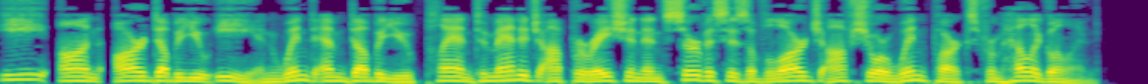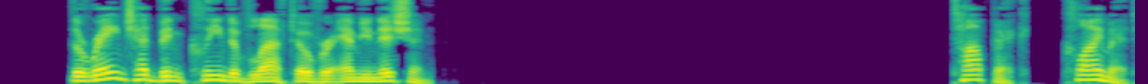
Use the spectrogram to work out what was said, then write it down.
E, ON, RWE and Wind MW plan to manage operation and services of large offshore wind parks from Heligoland. The range had been cleaned of left-over ammunition. Climate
